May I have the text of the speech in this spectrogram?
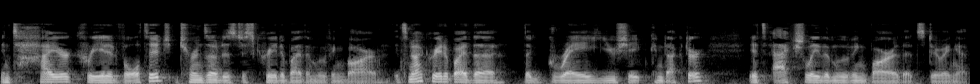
entire created voltage turns out is just created by the moving bar. It's not created by the, the gray U-shaped conductor. It's actually the moving bar that's doing it.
